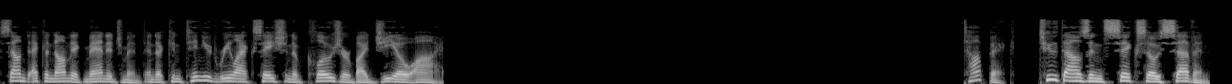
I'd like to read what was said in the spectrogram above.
sound economic management and a continued relaxation of closure by GOI. 2006–07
